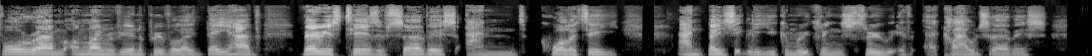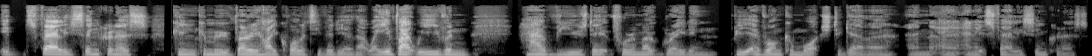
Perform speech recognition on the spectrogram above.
for um, online review and approval. They have various tiers of service and quality, and basically you can route things through a cloud service it's fairly synchronous. You can, can move very high quality video that way. In fact, we even have used it for remote grading. Everyone can watch together, and and it's fairly synchronous.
